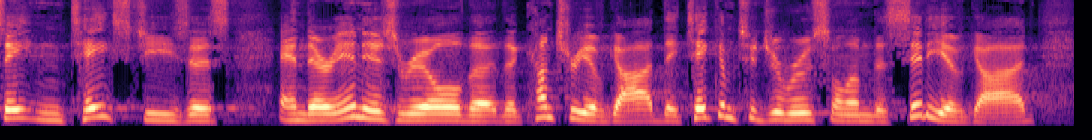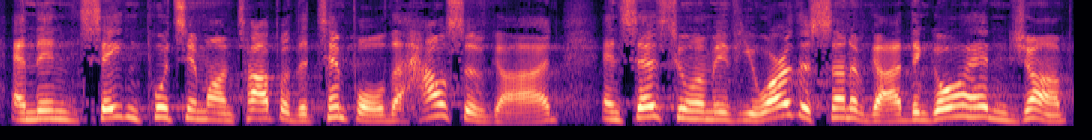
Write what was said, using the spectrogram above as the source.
Satan takes Jesus, and they're in Israel, the, the country of God. They take him to Jerusalem, the city of God. And then Satan puts him on top of the temple, the house of God, and says to him, If you are the Son of God, then go ahead and jump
